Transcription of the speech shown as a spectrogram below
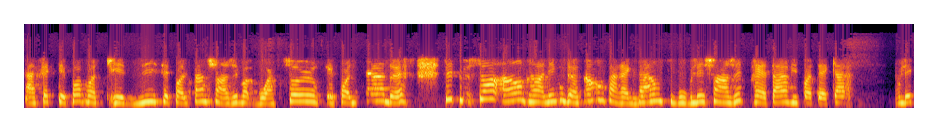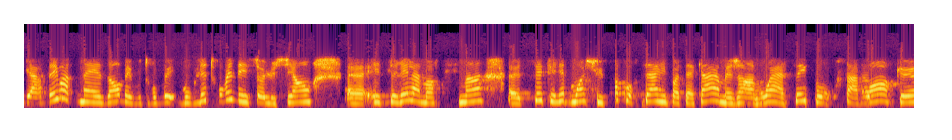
Affectez pas votre crédit. C'est pas le temps de changer votre voiture. C'est pas le temps de. C'est tout ça entre en ligne de compte, par exemple, si vous voulez changer de prêteur hypothécaire vous voulez garder votre maison, mais vous trouvez, vous voulez trouver des solutions, euh, étirer l'amortissement. Euh, tu sais, Philippe, moi, je suis pas courtière hypothécaire, mais j'en vois assez pour savoir que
